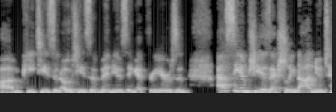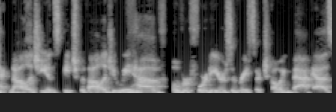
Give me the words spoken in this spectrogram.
Um, PTs and OTs have been using it for years, and SEMG is actually not new technology in speech pathology. We have over 40 years of research going back as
